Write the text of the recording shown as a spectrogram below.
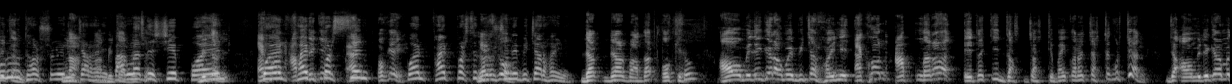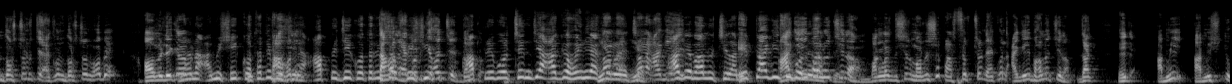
কোনো ধর্ষণের বিচার হয়নি। বাংলাদেশে point point five percent point five percent ধর্ষণের বিচার হয়নি। ডিয়ার ব্রাদার ওকে আওয়ামী লীগের আমার বিচার হয়নি। এখন আপনারা এটা কি জাস্টিফাই করার চেষ্টা করছেন? যে আওয়ামী লীগের আমার দর্শন হচ্ছে এখন দর্শন হবে? আওয়ামী লীগের না না আমি সেই কথাটি বলছি না আপনি যে কথাটি বেশি আপনি বলছেন যে আগে হয়নি এখন হয়েছে। আগে ভালো ছিলাম। একটু আগে তো আগেই বললেন ভালো ছিলাম। বাংলাদেশের মানুষের পারসেপশন এখন আগেই ভালো ছিলাম। যাক আমি আমি শুধু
